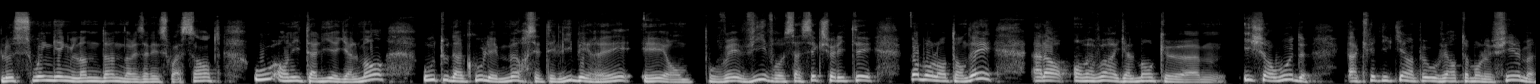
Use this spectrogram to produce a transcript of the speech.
le Swinging London dans les années 60, ou en Italie également, où tout d'un coup, les mœurs étaient libérées et on pouvait vivre sa sexualité comme on l'entendait. Alors, on va voir également que euh, Isherwood a critiqué un peu ouvertement le film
